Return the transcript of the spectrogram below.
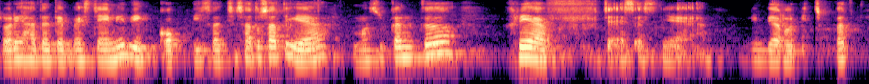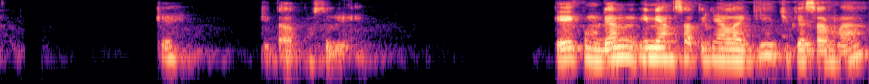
sorry HTTPS-nya ini di copy saja satu-satu ya, masukkan ke Href CSS-nya. Ini biar lebih cepat. Oke, kita hapus dulu ini. Oke, kemudian ini yang satunya lagi juga sama.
